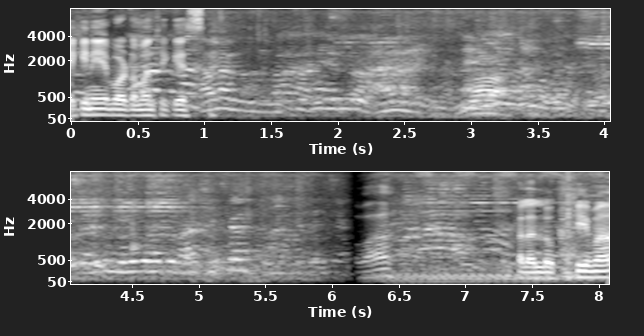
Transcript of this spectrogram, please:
এইখিনিয়ে বৰ্তমান ঠিকে আছে। এইফালে লক্ষী মা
